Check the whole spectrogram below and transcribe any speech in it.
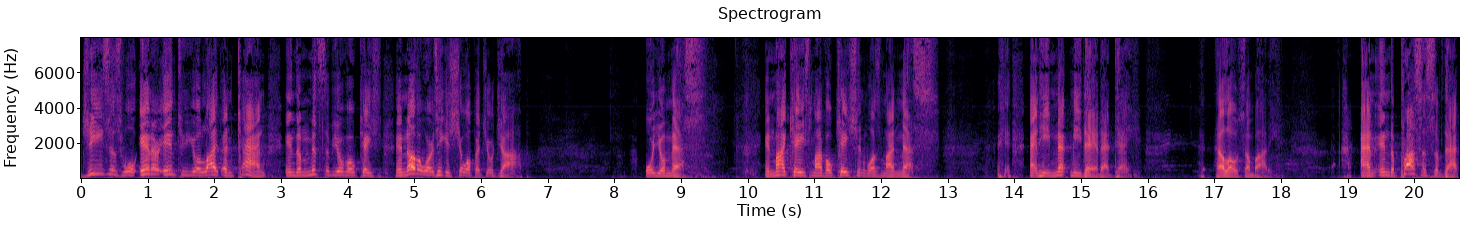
Jesus will enter into your life and can in the midst of your vocation. In other words, he can show up at your job or your mess. In my case, my vocation was my mess. and he met me there that day. Hello, somebody. And in the process of that,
